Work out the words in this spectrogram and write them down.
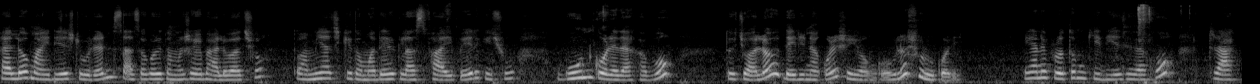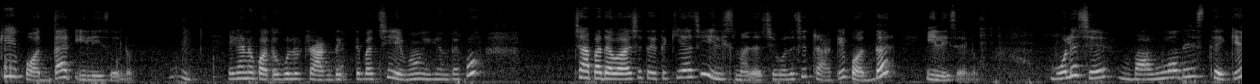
হ্যালো মাই ডিয়ার স্টুডেন্টস আশা করি তোমরা সবাই ভালো আছো। তো আমি আজকে তোমাদের ক্লাস ফাইভের কিছু গুণ করে দেখাবো। তো চলো দেরি না করে সেই অঙ্কগুলো শুরু করি। এখানে প্রথম কি দিয়েছে দেখো? ট্রাকে পদ্মার ইলিশ এলো। এখানে কতগুলো ট্রাক দেখতে পাচ্ছি এবং এখানে দেখো চাপা দেওয়া আছে। তো এতে কী আছে? ইলিশ মাছ আছে বলেছে, ট্রাকে পদ্মার ইলিশ এলো। বলেছে বাংলাদেশ থেকে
